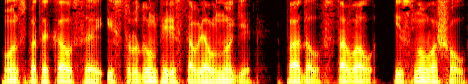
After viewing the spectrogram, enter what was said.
Он спотыкался и с трудом переставлял ноги, падал, вставал и снова шел.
